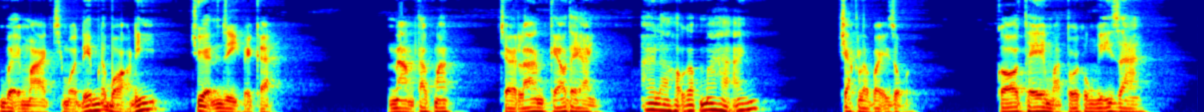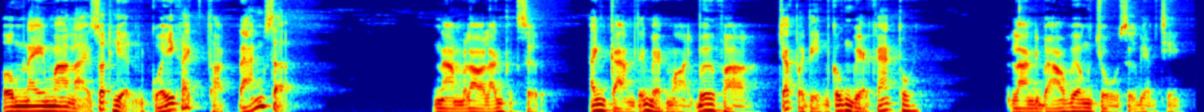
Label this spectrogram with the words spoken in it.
Vậy mà chỉ một đêm đã bỏ đi Chuyện gì vậy cả? Nam thắc mắc Trời Lan kéo tay anh. Hay là họ gặp ma hả anh? Chắc là vậy rồi. Có thế mà tôi không nghĩ ra Hôm nay ma lại xuất hiện quấy khách thật đáng sợ. Nam lo lắng thực sự Anh cảm thấy mệt mỏi bơ phờ Chắc phải tìm công việc khác thôi. Lan đi báo với ông chủ sự việc trên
